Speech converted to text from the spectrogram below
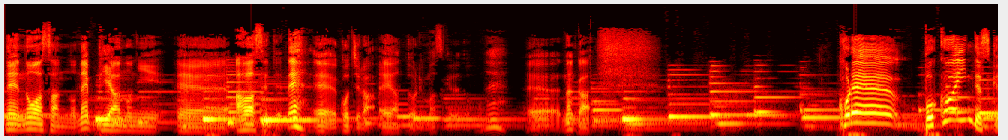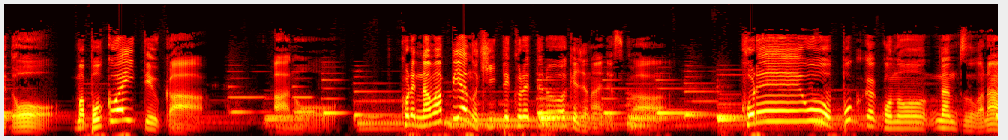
い。ね、ノアさんのね、ピアノに、えー、合わせてね、えー、こちら、えー、やっておりますけれどもね。えー、なんか、これ、僕はいいんですけど、まあ、僕はいいっていうか、あの、これ生ピアノ弾いてくれてるわけじゃないですか。これを僕がこの、なんつうのかな、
